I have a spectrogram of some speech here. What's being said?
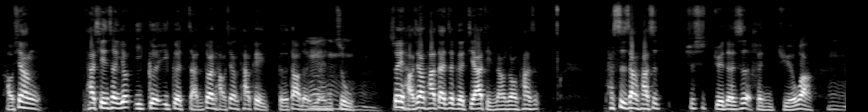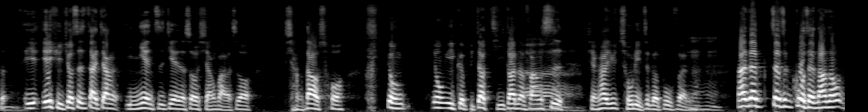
好像。他先生又一个一个斩断，好像他可以得到的援助，嗯嗯嗯、所以好像他在这个家庭当中，他是，他事实上他是就是觉得是很绝望，嗯，也也许就是在这样一念之间的时候，想法的时候想到说，用用一个比较极端的方式想要去处理这个部分了，嗯嗯，但在在这个过程当中，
